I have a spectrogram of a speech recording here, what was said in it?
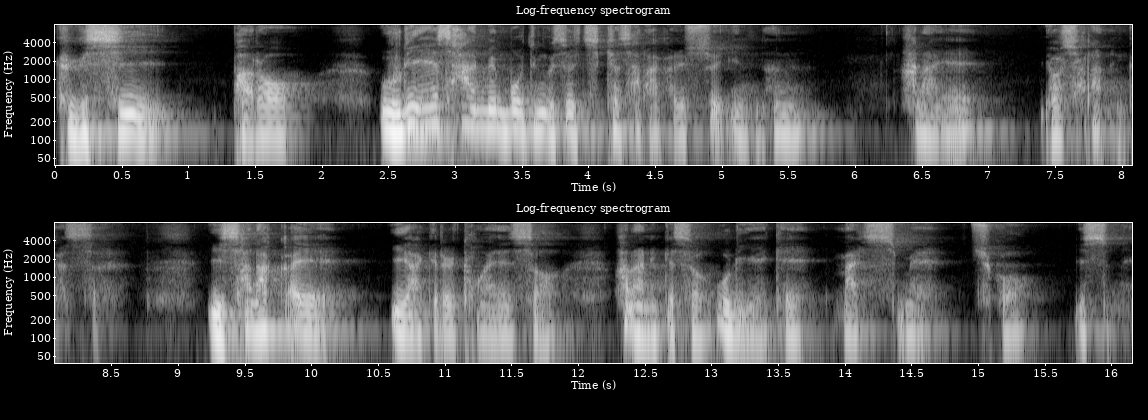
그것이 바로 우리의 삶의 모든 것을 지켜 살아갈 수 있는 하나의 요소라는 것을 이 산악가의 이야기를 통하여서 하나님께서 우리에게 말씀해 주고 있습니다.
